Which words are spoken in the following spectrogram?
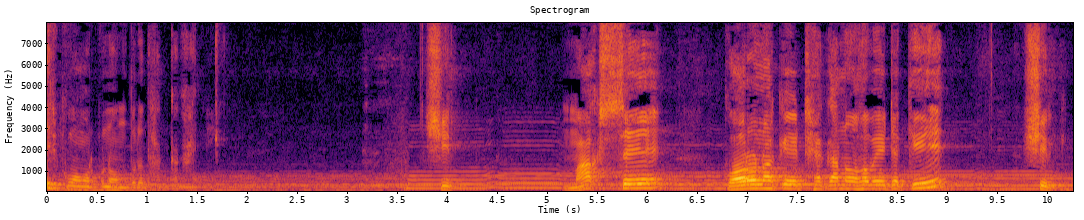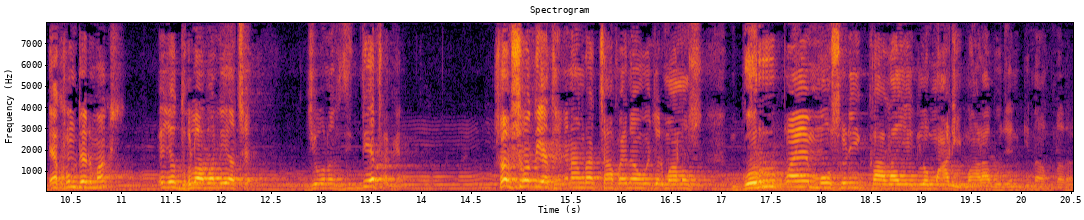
এরকম আমার কোনো অন্তরে ধাক্কা খায়নি। শীত মাস্কে করোনাকে ঠেকানো হবে, এটা কি? শির্ক এখন দের মাস্ক এই যে ধুলাবালি আছে, জীবনে দিয়ে থাকে সবসময় দিয়ে থাকেন আমরা চাঁপাই না ওজের মানুষ গরুর পায়ে মশুরি কালাই, এগুলো মারি, মারা বোঝেন কিনা আপনারা?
